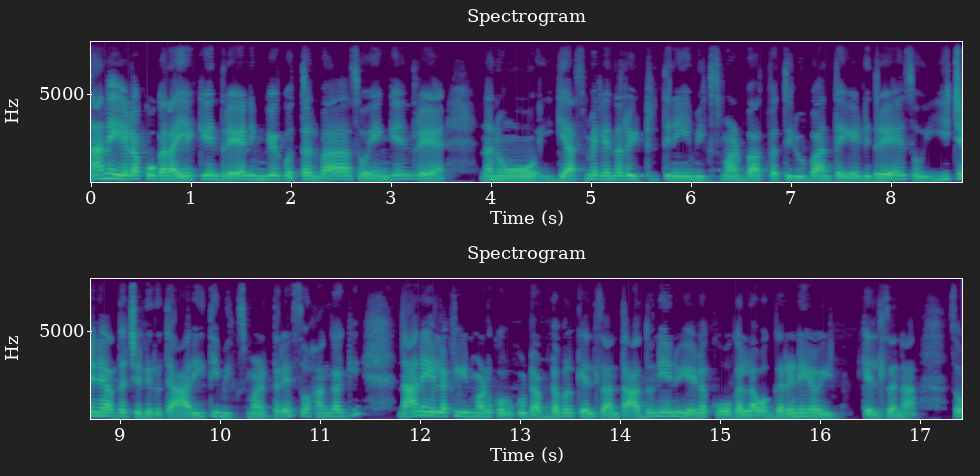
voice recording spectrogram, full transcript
ನಾನೇ ಹೇಳಕ್ಕೆ ಹೋಗಲ್ಲ. ಏಕೆಂದರೆ ನಿಮಗೆ ಗೊತ್ತಲ್ವಾ? ಸೊ ಹೆಂಗೆ ಅಂದರೆ ನಾನು ಈ ಗ್ಯಾಸ್ ಮೇಲೆ ಏನಾದರೂ ಇಟ್ಟಿರ್ತೀನಿ ಮಿಕ್ಸ್ ಮಾಡ್ಬಾ ಅಥವಾ ತಿರುಬಾ ಅಂತ ಹೇಳಿದರೆ ಸೊ ಈಚೆನೇ ಅರ್ಧ ಚೆಲ್ಲಿರುತ್ತೆ. ಆ ರೀತಿ ಮಿಕ್ಸ್ ಮಾಡ್ತಾರೆ. ಸೊ ಹಾಗಾಗಿ ನಾನೇ ಎಲ್ಲ ಕ್ಲೀನ್ ಮಾಡ್ಕೋಬೇಕು. ಡಬ್ ಡಬಲ್ ಕೆಲಸ ಅಂತ ಅದನ್ನೇನು ಹೇಳಕ್ಕೆ ಹೋಗಲ್ಲ. ಒಗ್ಗರಣೆ ಕೆಲಸನ. ಸೊ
